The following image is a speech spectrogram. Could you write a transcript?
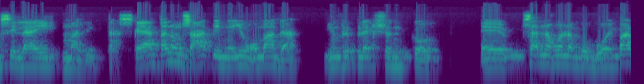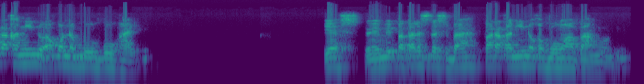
sila'y maligtas. Kaya ang tanong sa atin ngayong umaga, yung reflection ko, eh, saan ako nabubuhay? Para kanino ako nabubuhay? Yes, may patalastas ba? Para kanino ka bumabangon?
